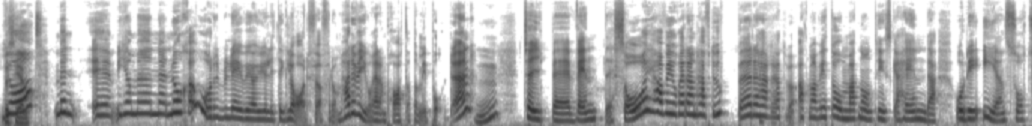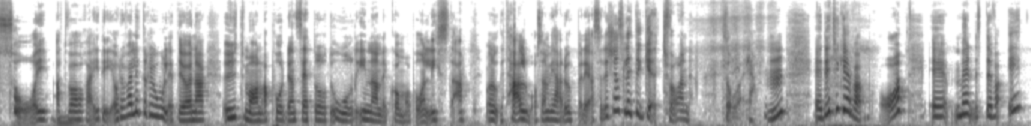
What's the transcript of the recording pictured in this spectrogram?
Ja, Speciellt? men, eh, ja, men några ord blev jag ju lite glad för, för de hade vi ju redan pratat om i podden. Mm. Typ eh, väntesorg har vi ju redan haft uppe, det här att, att man vet om att någonting ska hända och det är en sorts sorg att vara i det. Och det var lite roligt ju när Utmanarpodden sätter ett ord innan det kommer på en lista. Det var nog ett halvår sedan vi hade uppe det, så det känns lite gött för en sorg. Mm. Eh, Det tycker jag var bra. Eh, Men det var ett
